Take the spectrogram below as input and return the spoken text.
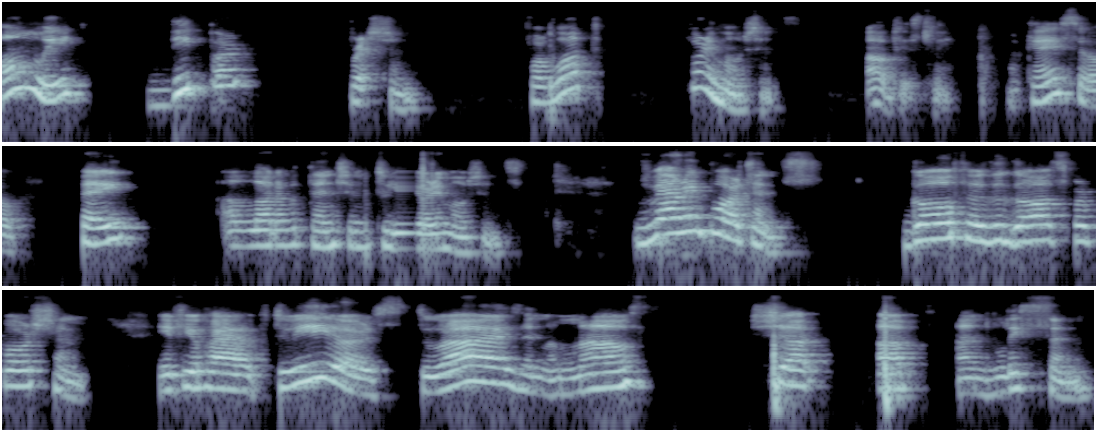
only deeper depression for what? For emotions obviously okay so pay a lot of attention to your emotions very important go through the god's proportion if you have two ears, two eyes, and a mouth, shut up and listen.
